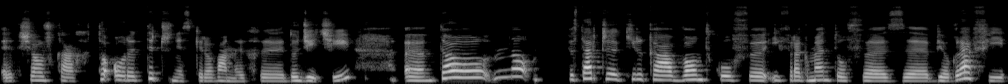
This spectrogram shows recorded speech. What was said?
e, książkach teoretycznie skierowanych e, do dzieci, e, to no, wystarczy kilka wątków e, i fragmentów e, z biografii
